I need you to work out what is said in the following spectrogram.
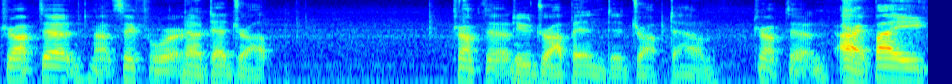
Drop dead. Not safe for work. No, dead drop. Drop dead. Do drop in, did drop down. Drop dead. All right, bye.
